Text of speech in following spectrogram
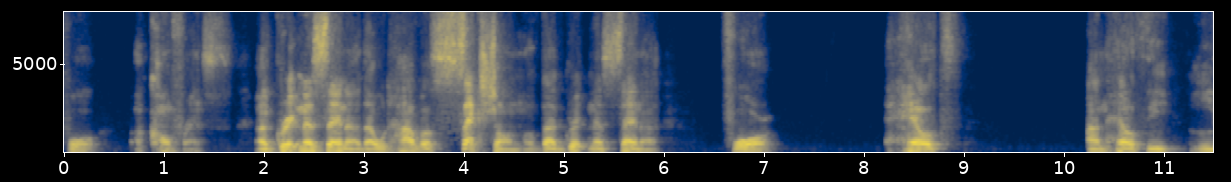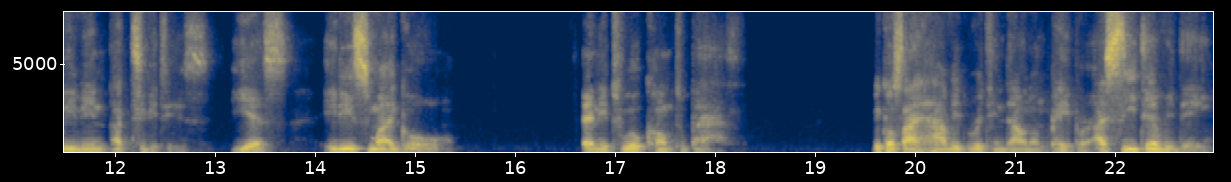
for a conference, a greatness center that would have a section of that greatness center for health and healthy living activities. Yes, it is my goal and it will come to pass because I have it written down on paper. I see it every day.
